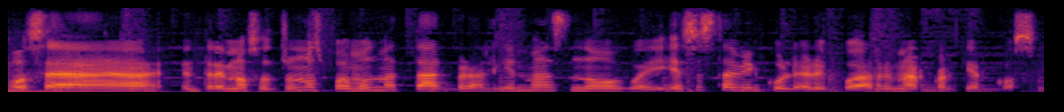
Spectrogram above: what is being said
O sea, Exacto. entre nosotros nos podemos matar, pero alguien más no, güey. Eso está bien culero y puede arruinar cualquier cosa.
